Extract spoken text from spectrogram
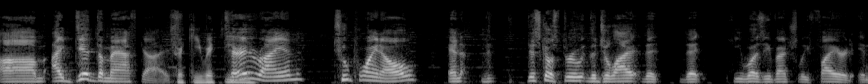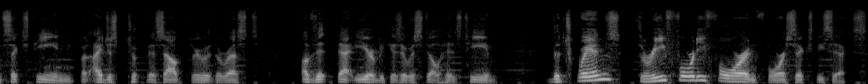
Um, I did the math, guys. Tricky Ricky. Terry Ryan 2.0, and th- this goes through the July that that he was eventually fired in 16. But I just took this out through the rest of the, that year because it was still his team. The Twins 344 and 466.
